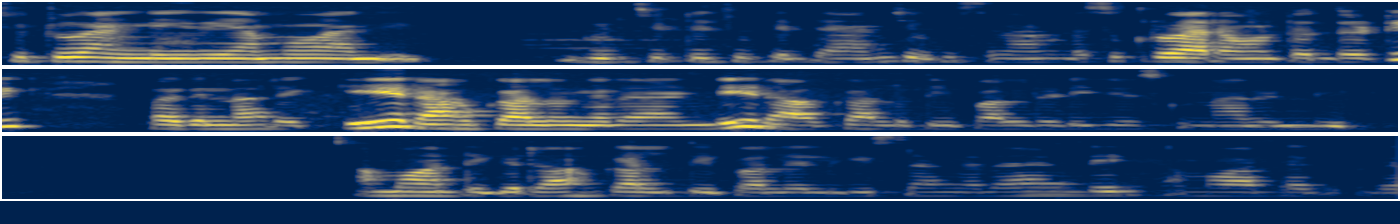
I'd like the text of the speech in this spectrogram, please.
చుట్టూ అండి ఇది అమ్మవారి గుడి చుట్టూ చూపిద్దామని చూపిస్తున్నాను శుక్రవారం ఉంటుంది పదిన్నరకి రాహుకాలం కదా అండి. రాహుకాల దీపాలు రెడీ చేసుకున్నారండి. అమ్మవారి దగ్గర రాహుకాల దీపాలు వెలిగిస్తాం కదా అండి. అమ్మవారి దగ్గర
